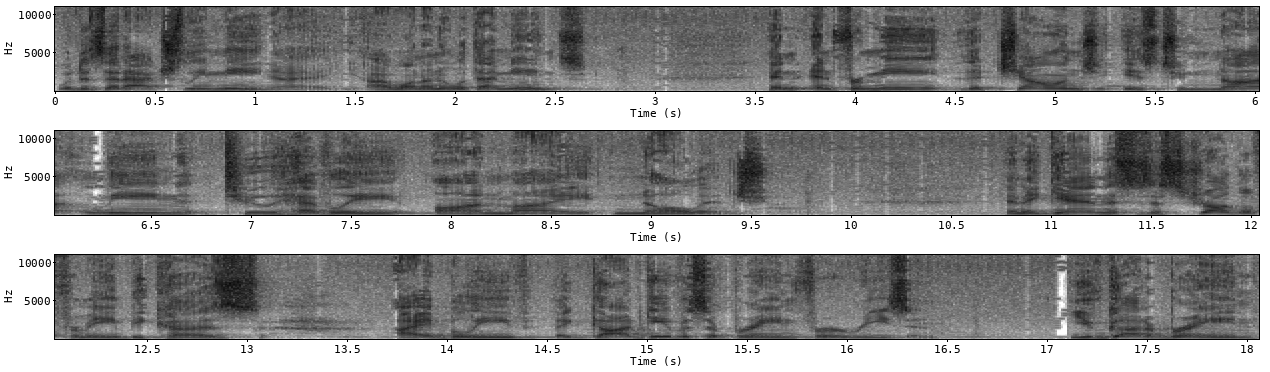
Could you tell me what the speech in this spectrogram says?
What does that actually mean? I, I want to know what that means. And, and for me, the challenge is to not lean too heavily on my knowledge. And again, this is a struggle for me because I believe that God gave us a brain for a reason. You've got a brain,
